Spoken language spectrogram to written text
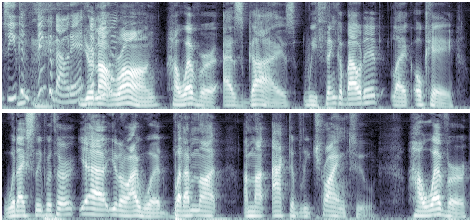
So you can think about it. You're not like, wrong. However, as guys, we think about it like, okay, would I sleep with her? Yeah, you know, I would, but I'm not I'm not actively trying to. However,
